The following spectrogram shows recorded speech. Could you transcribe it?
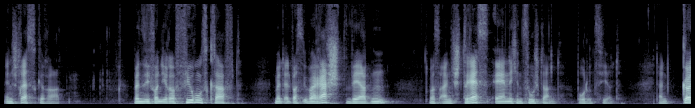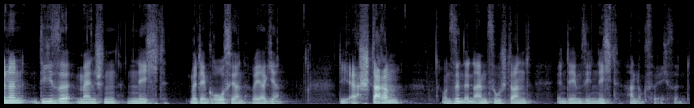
in Stress geraten. Wenn sie von ihrer Führungskraft mit etwas überrascht werden, was einen stressähnlichen Zustand produziert, dann können diese Menschen nicht mit dem Großhirn reagieren. Die erstarren und sind in einem Zustand, in dem sie nicht handlungsfähig sind.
